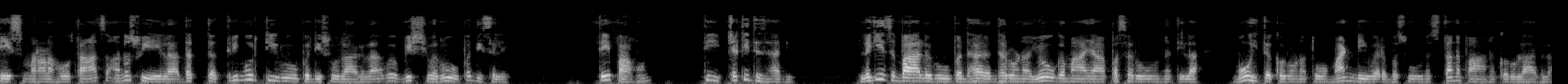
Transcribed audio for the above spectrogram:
ते स्मरण होताच अनसुयेला दत्त त्रिमूर्ती रूप दिसू लागला व विश्वरूप दिसले. ते पाहून ती चकित झाली. लगेच बालरूप धर धरुण योग माया पसरून तिला मोहित करून तो मांडीवर बसून स्तनपान करू लागला.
